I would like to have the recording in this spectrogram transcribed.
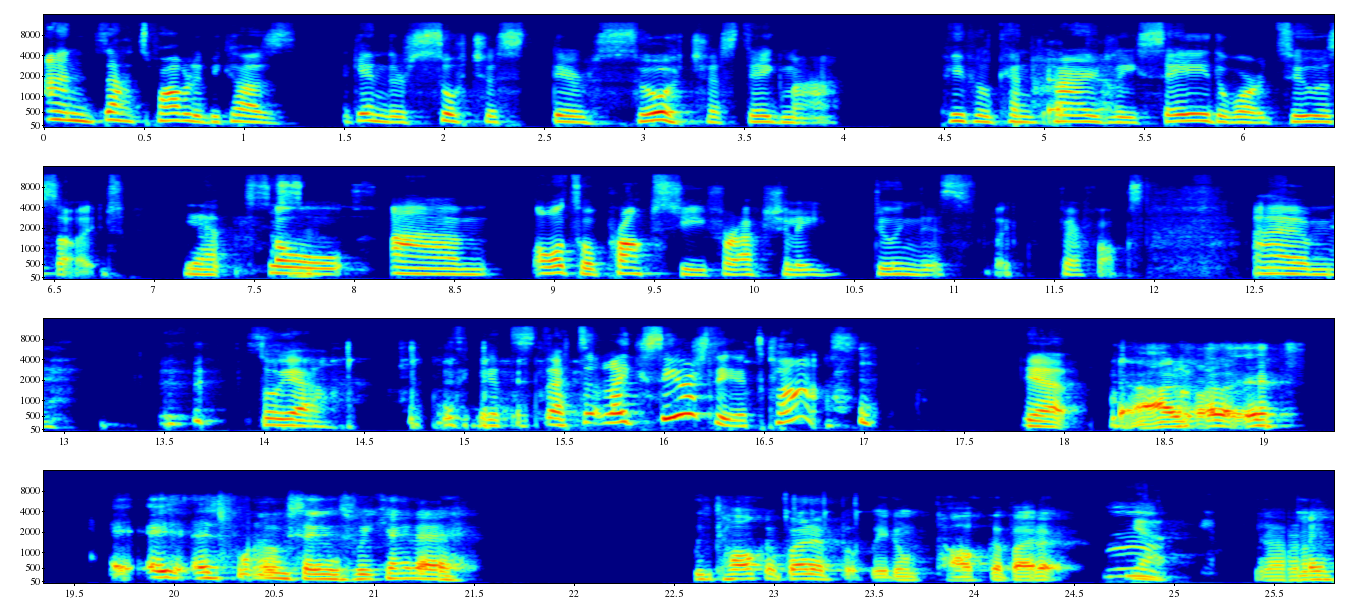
and that's probably because again there's such a there's such a stigma. People can yeah. hardly say the word suicide. Yeah. So um also props to you for actually doing this like fair fox um so yeah. I think it's that's like seriously it's class. Yeah. Yeah I, I, it's it's one of those things we kind of we talk about it, but we don't talk about it. Mm. Yeah. You know what I mean?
